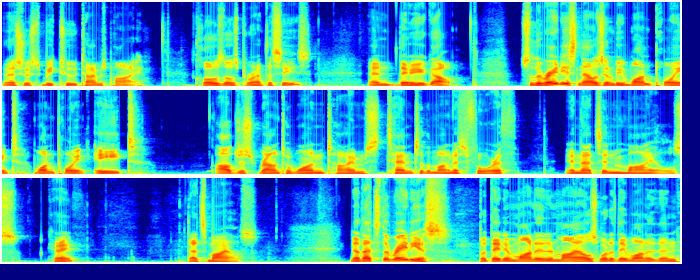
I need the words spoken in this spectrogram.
and that's just to be 2 times pi. Close those parentheses, and there you go. So the radius now is going to be 1.1.8, I'll just round to 1 times 10 to the minus fourth, and that's in miles, okay? That's miles. Now that's the radius, but they didn't want it in miles. What did they want it in?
